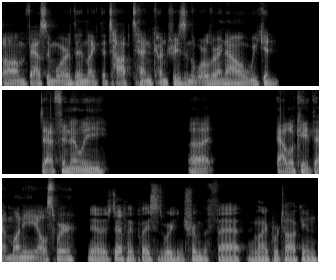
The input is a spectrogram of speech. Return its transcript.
um vastly more than like the top 10 countries in the world right now we could definitely uh allocate that money elsewhere Yeah, there's definitely places where you can trim the fat. And like we're talking,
